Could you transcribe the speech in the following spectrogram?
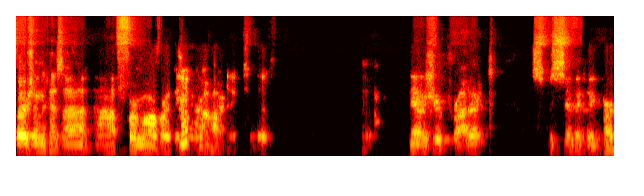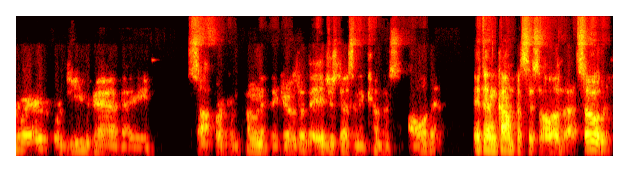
version has a, uh, firmware over the air update. to the- Now, is your product specifically hardware, or do you have a software component that goes with it? It just doesn't encompass all of it? it encompasses all of that. So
